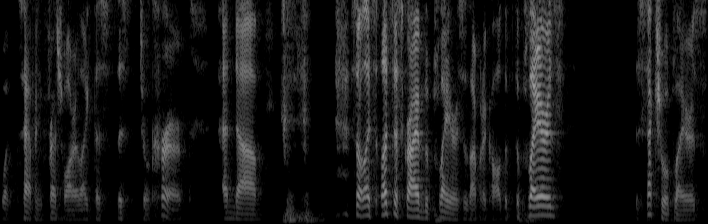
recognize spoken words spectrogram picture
what's happening in freshwater like this this to occur, and um, so let's let's describe the players as I'm going to call it the, the players, the sexual players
